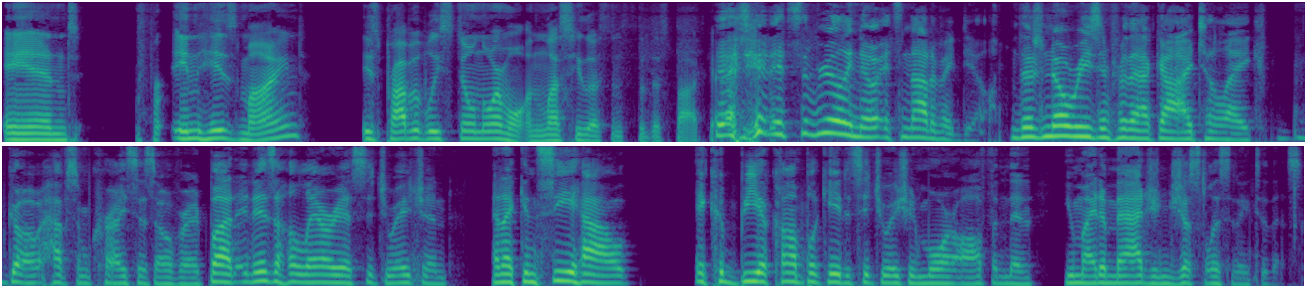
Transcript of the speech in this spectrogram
and for, in his mind is probably still normal unless he listens to this podcast. Yeah, dude, it's really no, it's not a big deal. There's no reason for that guy to like go have some crisis over it, but it is a hilarious situation, and I can see how it could be a complicated situation more often than you might imagine just listening to this.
